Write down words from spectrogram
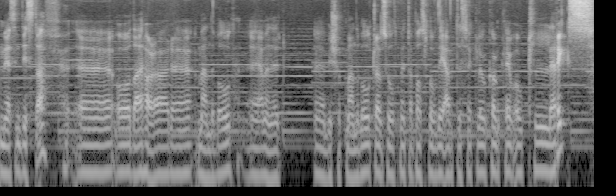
med sin distaff, og der har eh, Mandible Jeg mener Bishop Mandible, Transultimate Apostle of the Anticyclo Conclave of Clerics,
